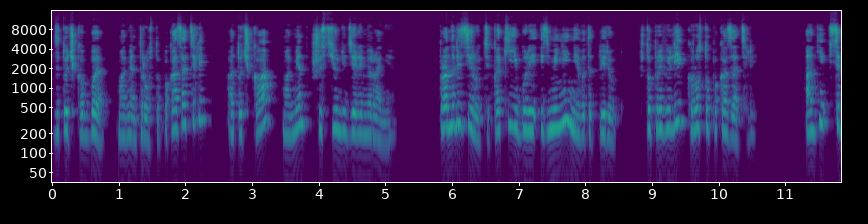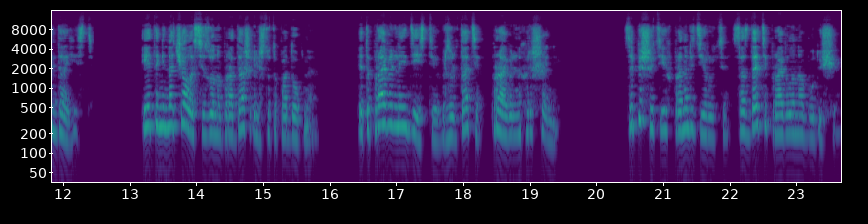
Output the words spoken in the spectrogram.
где точка Б – момент роста показателей, а точка А – момент шестью неделями ранее. Проанализируйте, какие были изменения в этот период, что привели к росту показателей. Они всегда есть. И это не начало сезона продаж или что-то подобное. Это правильные действия в результате правильных решений. Запишите их, проанализируйте, создайте правила на будущее.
